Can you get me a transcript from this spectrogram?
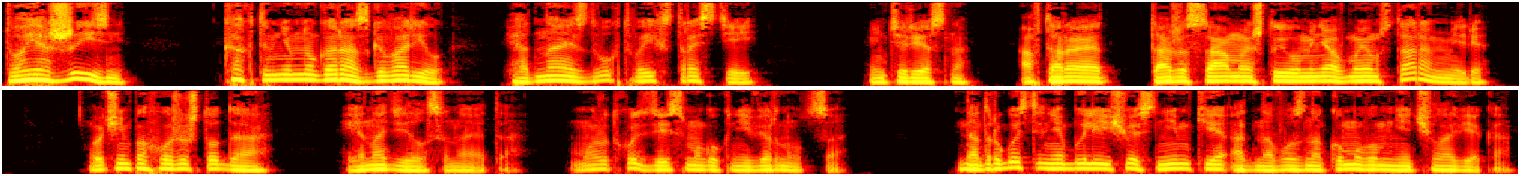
твоя жизнь. Как ты мне много раз говорил, и одна из двух твоих страстей. Интересно, а вторая та же самая, что и у меня в моем старом мире? Очень похоже, что да. Я надеялся на это. Может, хоть здесь смогу к ней вернуться. На другой стене были еще снимки одного знакомого мне человека.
